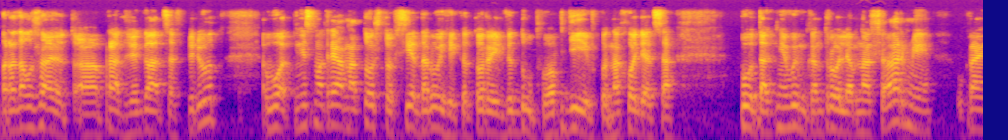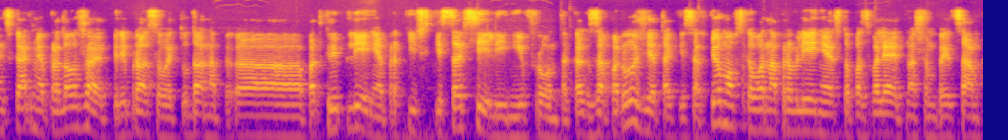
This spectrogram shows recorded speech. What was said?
продолжают а, продвигаться вперед. Вот, несмотря на то, что все дороги, которые ведут в Авдеевку, находятся под огневым контролем нашей армии, украинская армия продолжает перебрасывать туда на, э, подкрепления практически со всей линии фронта, как с Запорожья, так и с Артемовского направления, что позволяет нашим бойцам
